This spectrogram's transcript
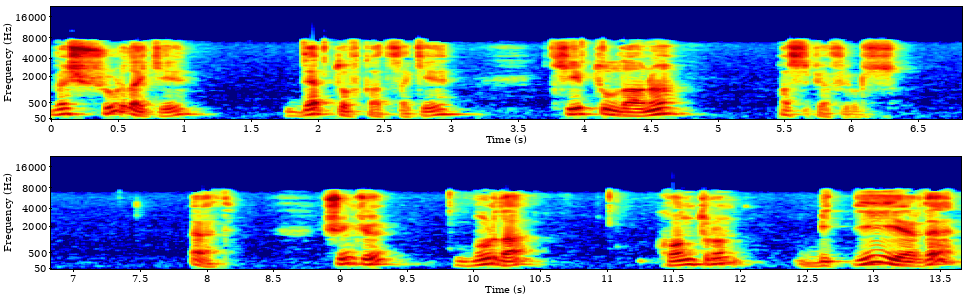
Ve şuradaki depth of cut'taki keep tool down'ı pasif yapıyoruz. Evet. Çünkü burada konturun bittiği yerde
